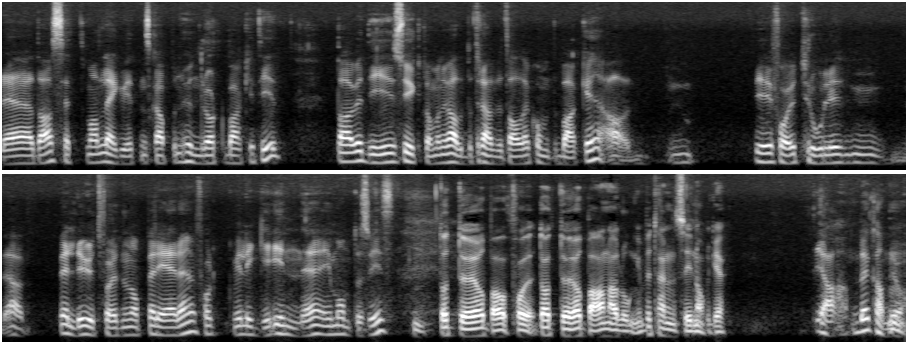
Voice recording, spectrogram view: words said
det, da setter man legevitenskapen 100 år tilbake i tid. Da vil de sykdommene vi hadde på 30-tallet, komme tilbake. Vi får utrolig ja, veldig utfordrende å operere. Folk vil ligge inne i månedsvis. Da dør, da dør barn av lungebetennelse i Norge? Ja, det kan de jo.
